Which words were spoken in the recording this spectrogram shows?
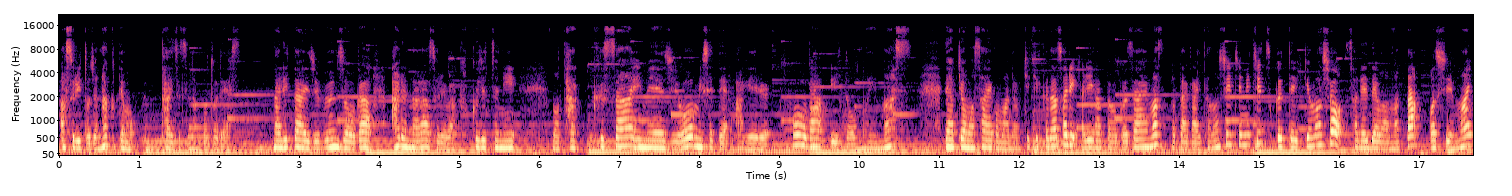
アスリートじゃなくても大切なことです。なりたい自分像があるならそれは確実にもうたくさんイメージを見せてあげる方がいいと思います。では今日も最後までお聴きくださりありがとうございます。お互い楽しい一日作っていきましょう。それではまた。おしまい。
